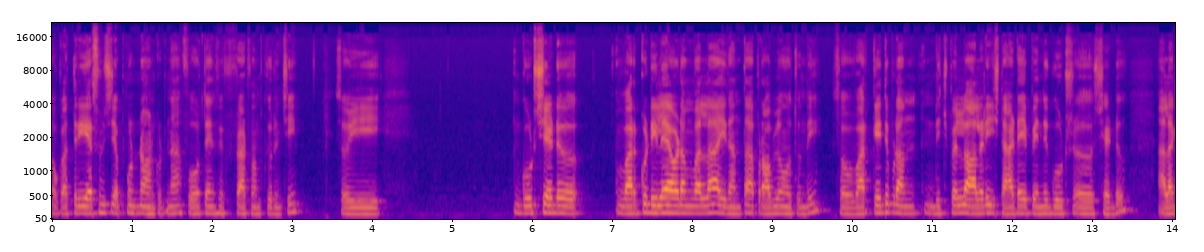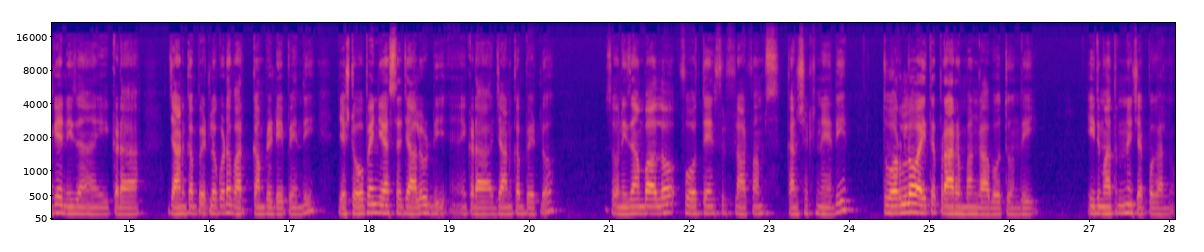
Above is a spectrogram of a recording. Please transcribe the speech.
ఒక త్రీ ఇయర్స్ నుంచి చెప్పుకుంటున్నాం అనుకుంటున్నా ఫోర్త్ అండ్ ఫిఫ్త్ ప్లాట్ఫామ్స్ గురించి. సో ఈ గుడ్ షెడ్ వర్క్ డిలే అవ్వడం వల్ల ఇదంతా ప్రాబ్లం అవుతుంది. సో వర్క్ అయితే ఇప్పుడు డిచ్పెల్లో ఆల్రెడీ స్టార్ట్ అయిపోయింది గూడ్స్ షెడ్. అలాగే నిజా ఇక్కడ జానకంపేట్లో కూడా వర్క్ కంప్లీట్ అయిపోయింది. జస్ట్ ఓపెన్ చేస్తే చాలు డి- ఇక్కడ జానకంపేట్లో. సో నిజామాబాద్లో fourth and fifth platforms construction అనేది త్వరలో అయితే ప్రారంభం కాబోతుంది. ఇది మాత్రం నేను చెప్పగలను.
